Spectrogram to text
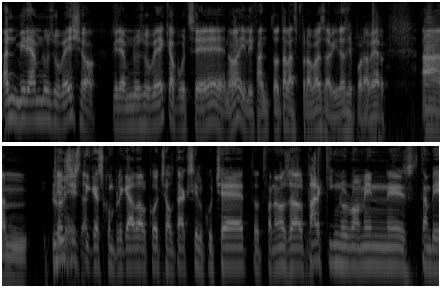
en mirem-nos-ho bé, això, mirem-nos-ho bé, que potser, no?, i li fan totes les proves havides i por haver. Um, Logística és complicada, el cotxe, el taxi, el cotxet, tot fanosa. El pàrquing normalment és, també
